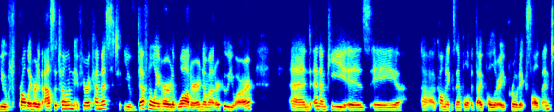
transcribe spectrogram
You've probably heard of acetone if you're a chemist. You've definitely heard of water, no matter who you are. And NMP is a uh, common example of a dipolar aprotic solvent,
